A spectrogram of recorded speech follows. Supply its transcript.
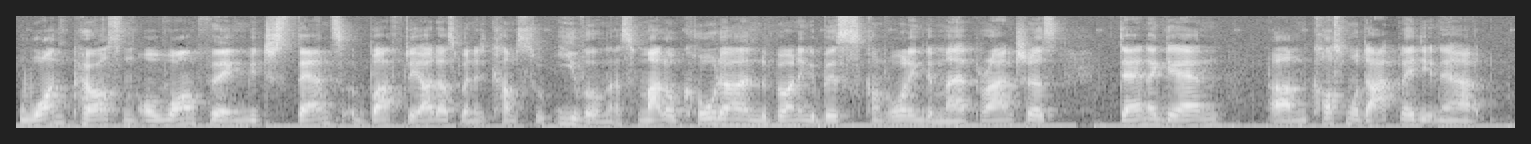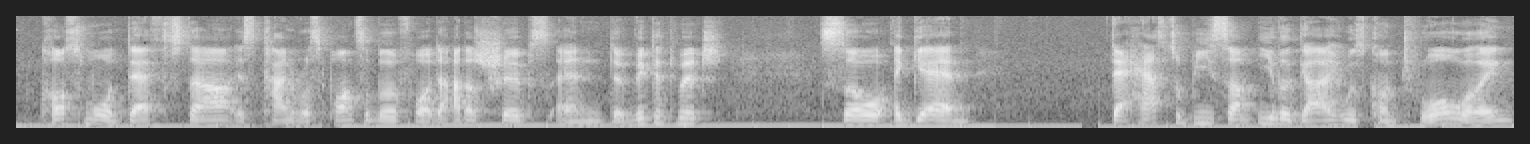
one person or one thing which stands above the others when it comes to evilness. Malacoda in the Burning Abyss controlling the Mad Branches. Then again, um, Cosmo Dark Lady in her Cosmo Death Star is kind of responsible for the other ships and the Wicked Witch. So again, there has to be some evil guy who is controlling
